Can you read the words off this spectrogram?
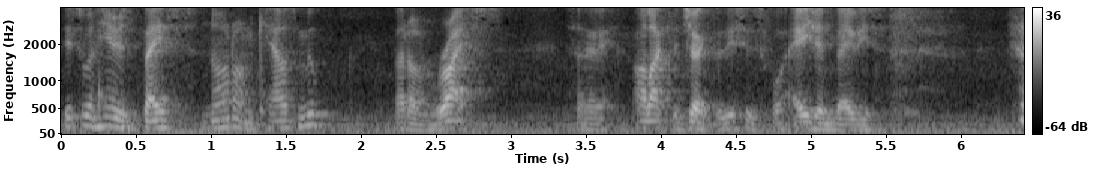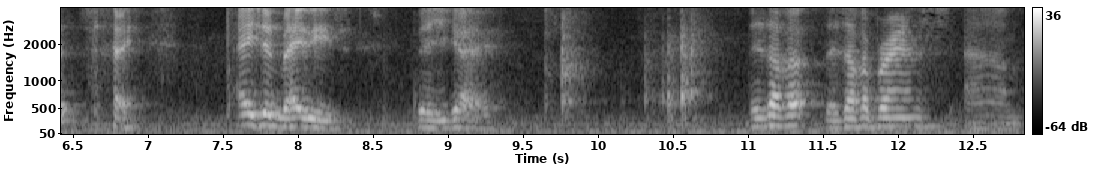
This one here is based not on cow's milk, but on rice. So I like to joke that this is for Asian babies. so, Asian babies, there you go. There's other there's other brands. Um,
